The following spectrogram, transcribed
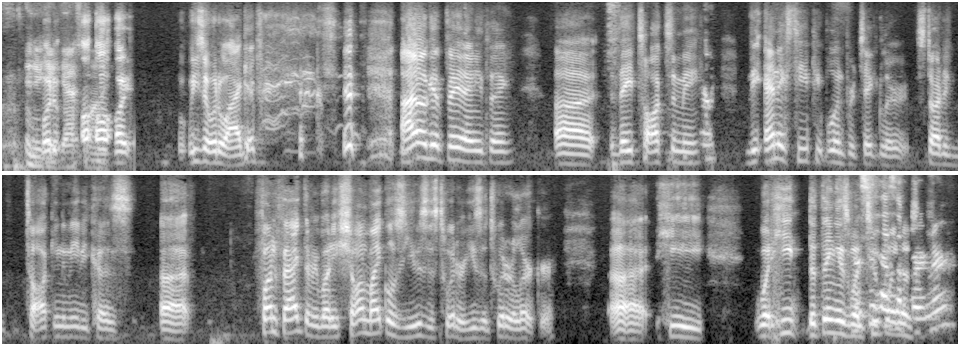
You, and you What get do, gas oh, money. oh, oh, you said, what do I get paid? I don't get paid anything. Uh, they talk to me. The NXT people in particular started talking to me because, uh, fun fact, everybody, Shawn Michaels uses Twitter. He's a Twitter lurker. Uh, he, what he, the thing is when Unless he has a 2.0, burner.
